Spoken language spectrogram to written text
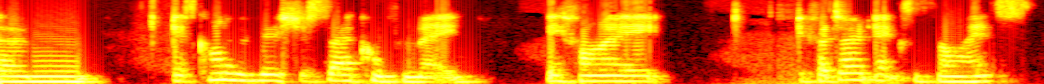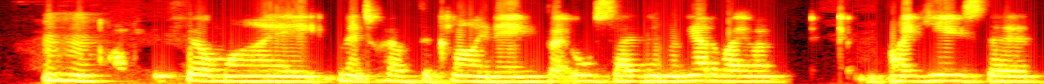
um, it's kind of a vicious circle for me. If I if I don't exercise, mm-hmm. I feel my mental health declining, but also then on the other way, I use the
